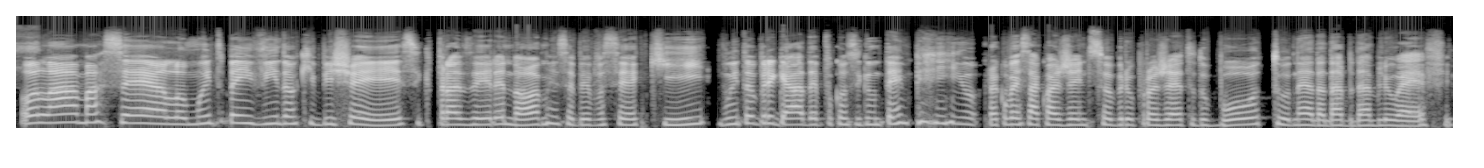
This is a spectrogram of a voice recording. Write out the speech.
Olá, Marcelo, muito bem-vindo ao Que Bicho é Esse? Que prazer enorme receber você aqui. Muito obrigada por conseguir um tempinho para conversar com a gente sobre o projeto do Boto, né, da WWF.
